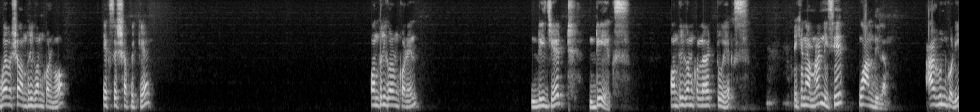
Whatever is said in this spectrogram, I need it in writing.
উভয় অন্তরীকরণ করব এক্সের সাপেক্ষে অন্তরীকরণ করেন ডিজেড ডিএক্স অন্তরীকরণ করলে হয় টু এক্স এখানে আমরা নিচে ওয়ান দিলাম। আর গুণ করি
